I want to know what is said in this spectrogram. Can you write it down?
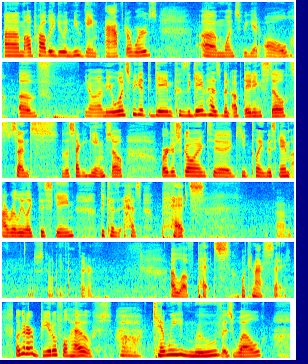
Um, I'll probably do a new game afterwards um, once we get all of you know i mean once we get the game because the game has been updating still since the second game so we're just going to keep playing this game i really like this game because it has pets um, i'm just gonna leave that there I love pets. What can I say? Look at our beautiful house. can we move as well?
